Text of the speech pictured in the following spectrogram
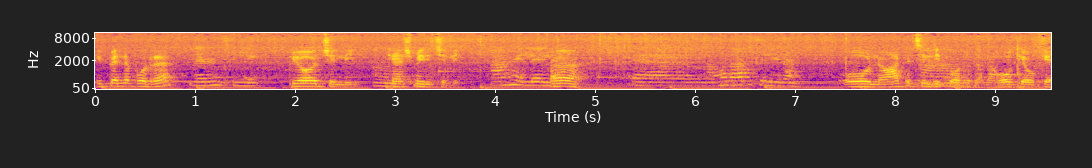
இப்போ என்ன போடுற? வெறும் chilli. Pure chilli Kashmiri chilli ஆ அஹ், நம்ம நாட்டு சில்லி தான். ஓ நாட்டு சில்லி போடுறதா? ஓகே ஓகே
